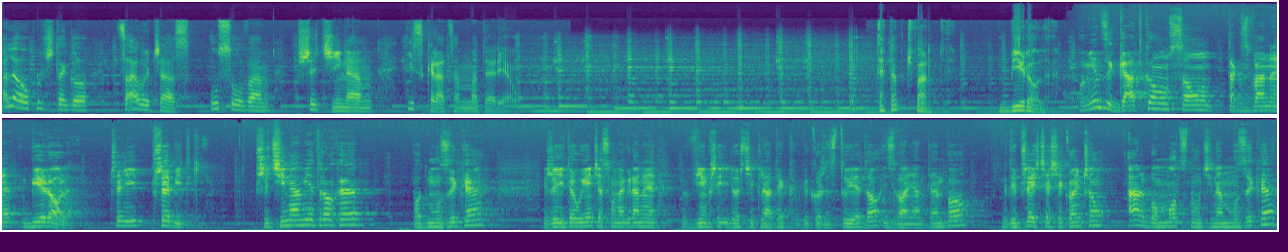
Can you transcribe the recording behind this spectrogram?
Ale oprócz tego cały czas usuwam, przycinam i skracam materiał. Etap czwarty. Birole. Pomiędzy gadką są tak zwane birole, czyli przebitki. Przycinam je trochę pod muzykę. Jeżeli te ujęcia są nagrane w większej ilości klatek, wykorzystuję to i zwalniam tempo. Gdy przejścia się kończą, albo mocno ucinam muzykę,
